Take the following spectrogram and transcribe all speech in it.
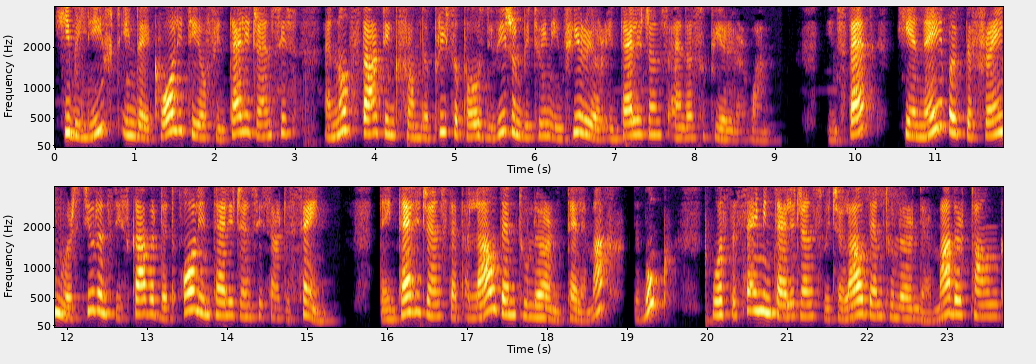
He believed in the equality of intelligences and not starting from the presupposed division between inferior intelligence and a superior one. Instead, he enabled the frame where students discovered that all intelligences are the same. The intelligence that allowed them to learn Telemach, the book, was the same intelligence which allowed them to learn their mother tongue,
